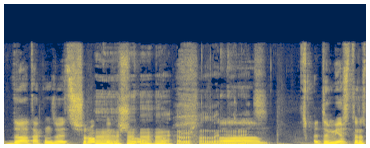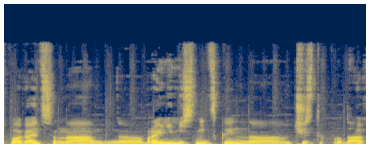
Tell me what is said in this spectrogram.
Да, так называется. «Широкое на широкую». Хорошее название это место располагается на, в районе Мясницкой, на чистых прудах.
